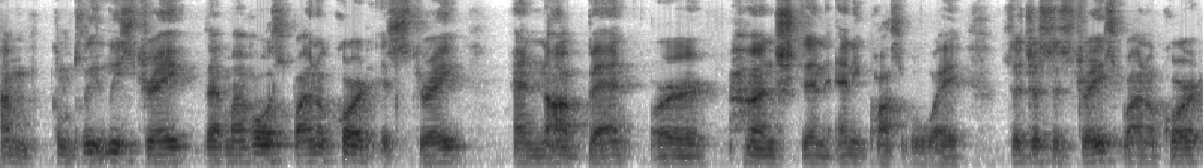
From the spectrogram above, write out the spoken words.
I'm completely straight, that my whole spinal cord is straight and not bent or hunched in any possible way. So just a straight spinal cord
